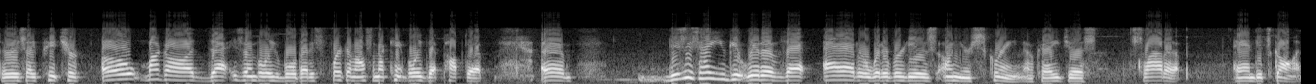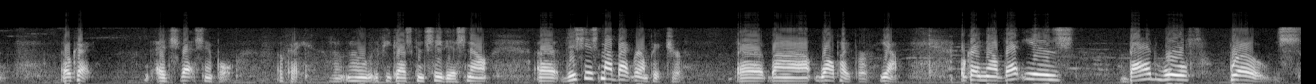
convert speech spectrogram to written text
there is a picture. Oh my God, that is unbelievable. That is freaking awesome. I can't believe that popped up. Um, this is how you get rid of that ad or whatever it is on your screen. Okay, just slide up, and it's gone. Okay, it's that simple. Okay, I don't know if you guys can see this. Now, uh, this is my background picture. Uh, my wallpaper, yeah. Okay, now that is Bad Wolf Rose.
